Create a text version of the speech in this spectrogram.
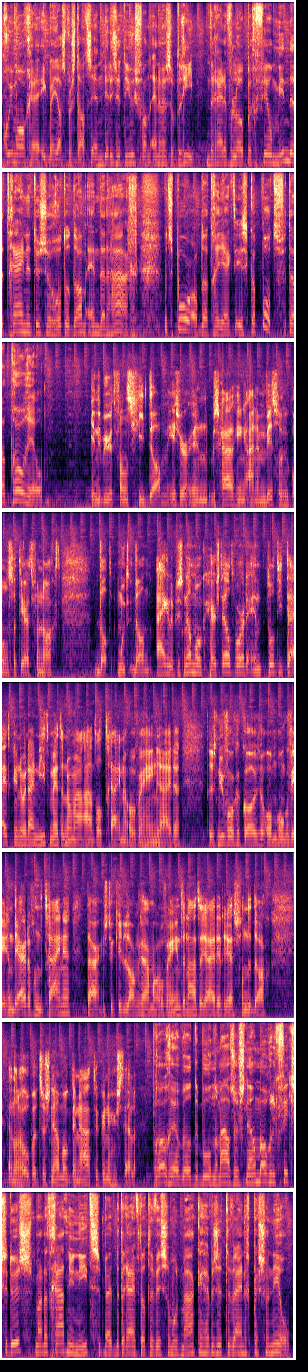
Goedemorgen, ik ben Jasper Stads en dit is het nieuws van NOS op 3. Er rijden voorlopig veel minder treinen tussen Rotterdam en Den Haag. Het spoor op dat traject is kapot, vertelt ProRail. In de buurt van Schiedam is er een beschadiging aan een wissel geconstateerd vannacht. Dat moet dan eigenlijk zo snel mogelijk hersteld worden. En tot die tijd kunnen we daar niet met een normaal aantal treinen overheen rijden. Er is nu voor gekozen om ongeveer een derde van de treinen... daar een stukje langzamer overheen te laten rijden de rest van de dag. En dan hopen we het zo snel mogelijk daarna te kunnen herstellen. ProRail wil de boel normaal zo snel mogelijk fixen dus. Maar dat gaat nu niet. Bij het bedrijf dat de wissel moet maken hebben ze te weinig personeel.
